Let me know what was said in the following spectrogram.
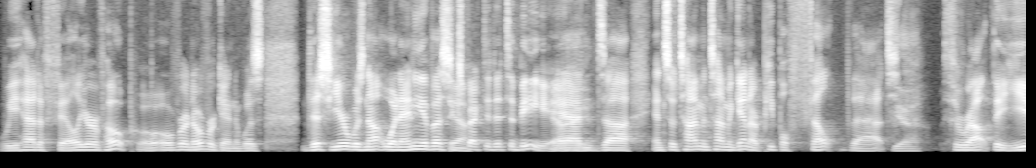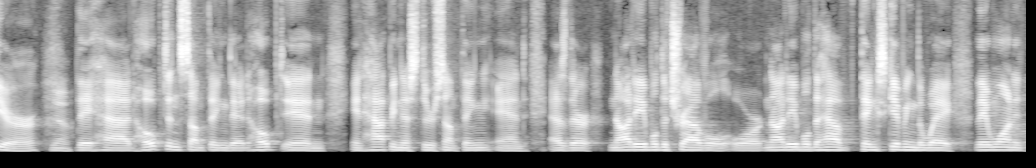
we had a failure of hope over and over again. It was this year was not what any of us Yeah. expected it to be, and uh, and so time and time again, our people felt that. Yeah. Throughout the year, Yeah. they had hoped in something. They had hoped in in happiness through something, and as they're not able to travel or not able to have Thanksgiving the way they wanted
